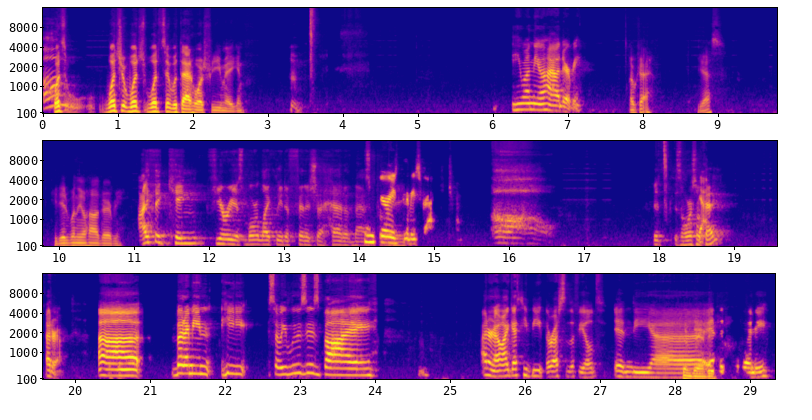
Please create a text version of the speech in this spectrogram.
Um, What's what's your what's what's it with that horse for you, Megan? He won the Ohio Derby. Okay, yes, he did win the Ohio Derby. I think King Fury is more likely to finish ahead of Mass. King Fury's Parade. going to be scratched. Oh, is, is the horse Yeah. okay? I don't know. Uh, but I mean, he so he loses by I don't know. I guess he beat the rest of the field in the uh, Dandy. in the Dandy.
